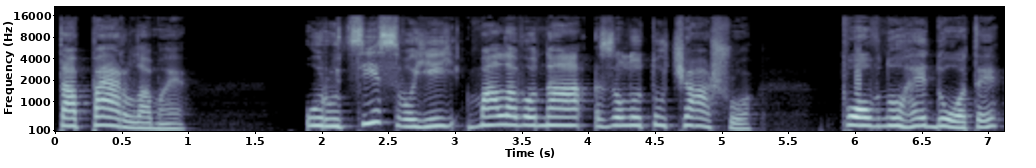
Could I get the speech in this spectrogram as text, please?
та перлами. У руці своїй мала вона золоту чашу, повну гедоти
